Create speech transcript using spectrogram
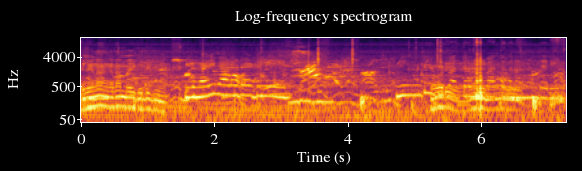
இதுனா அங்கே தான் போய் குதிக்குங்க இது மாதிரி வளரடி நீ மட்டும் எப்படி பத்திரமா பார்த்துக்கிறாங்கன்னு தெரியல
